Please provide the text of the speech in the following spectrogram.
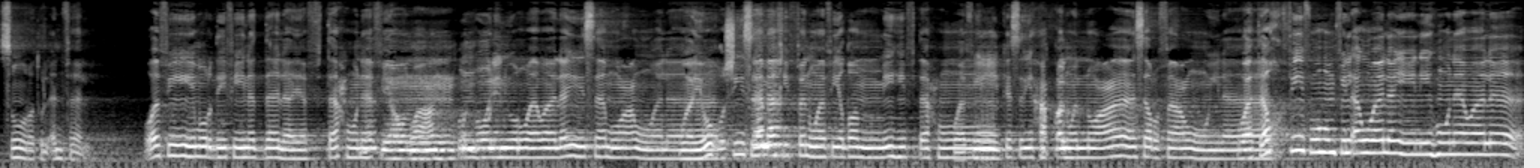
سورة الأنفال. وفي مردفين الدال يفتح نافع وعن قنبل يروى وليس معولا. ويغشي سما خفا وفي ضمه افتحوا. وفي الكسر حقا والنعاس ارفعوا إلى. وتخفيفهم في الأولين هنا ولا.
